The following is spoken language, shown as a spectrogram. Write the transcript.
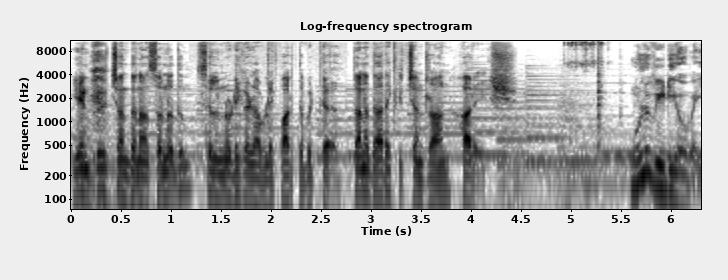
என்று சந்தனா சொன்னதும் சில நொடிகள் அவளை பார்த்துவிட்டு தனது அறைக்குச் சென்றான் ஹரிஷ். முழு வீடியோவை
